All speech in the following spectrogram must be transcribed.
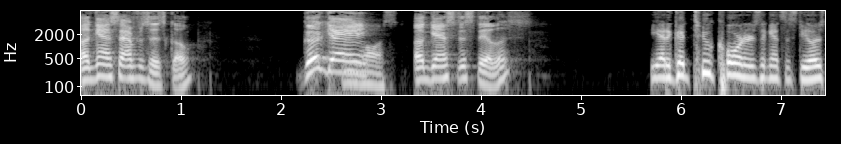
against San Francisco, good game against the Steelers. He had a good two quarters against the Steelers,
